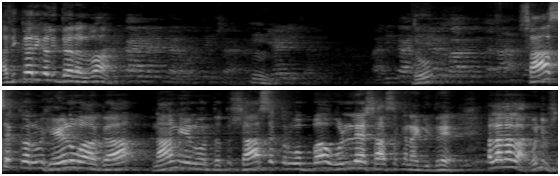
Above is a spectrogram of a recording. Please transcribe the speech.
ಅಧಿಕಾರಿಗಳಿದ್ದಾರಲ್ವಾ? ಹ್ಞೂ ಶಾಸಕರು ಹೇಳುವಾಗ ನಾನು ಹೇಳುವಂಥದ್ದು ಶಾಸಕರು ಒಬ್ಬ ಒಳ್ಳೆಯ ಶಾಸಕನಾಗಿದ್ರೆ. ಅಲ್ಲ ಅಲ್ಲ, ಅಲ್ಲ ಒಂದು ನಿಮಿಷ.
